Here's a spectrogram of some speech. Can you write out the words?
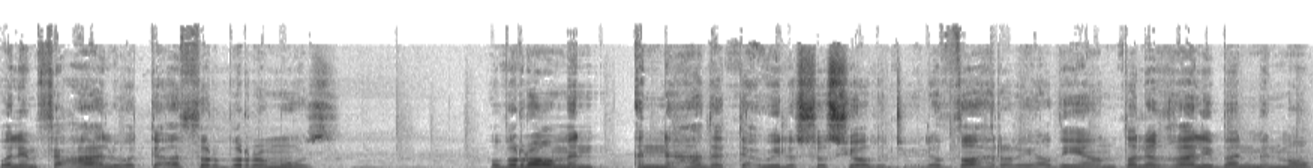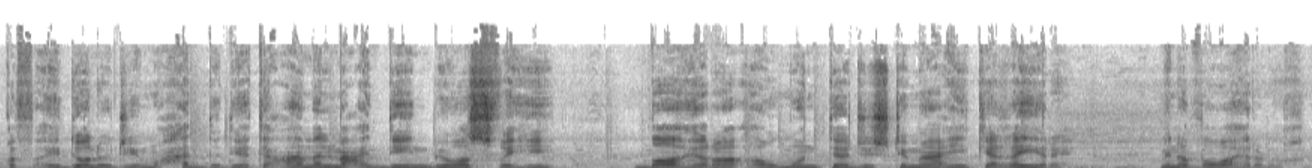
والانفعال والتأثر بالرموز. وبالرغم من أن هذا التأويل السوسيولوجي للظاهرة الرياضية ينطلق غالبا من موقف أيديولوجي محدد يتعامل مع الدين بوصفه ظاهرة أو منتج اجتماعي كغيره من الظواهر الأخرى.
